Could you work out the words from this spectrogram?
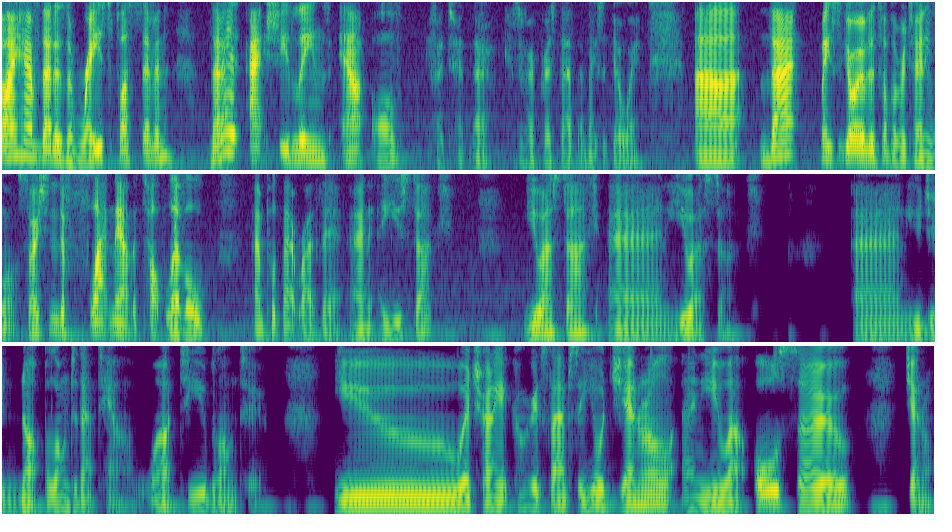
I have that as a raised plus 7, that actually leans out of... If I turn... No, because if I press that, that makes it go away. Uh, that makes it go over the top of the retaining wall. So I actually need to flatten out the top level and put that right there. And are you stuck? You are stuck, and you are stuck. And you do not belong to that tower. What do you belong to? You were trying to get concrete slabs, so you're general, and you are also general.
